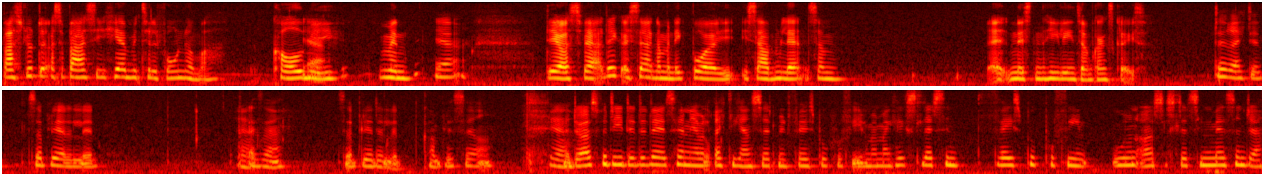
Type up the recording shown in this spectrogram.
Bare slutte og så bare sige, her er mit telefonnummer. Call ja. me. Men ja. Det er også svært, ikke? Og især når man ikke bor i, i samme land som næsten hele ens omgangskreds. Det er rigtigt. Så bliver det lidt... Ja. Altså, så bliver det lidt kompliceret. Ja. Men det er også fordi, det er det der, jeg jeg vil rigtig gerne sætte mit Facebook-profil, men man kan ikke slette sin Facebook-profil uden også at slette sin messenger.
